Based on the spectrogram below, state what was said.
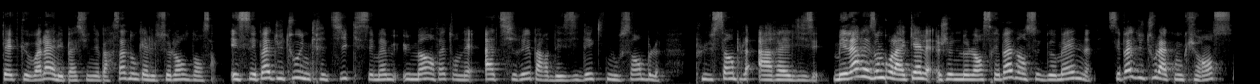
peut-être que voilà, elle est passionnée par ça, donc elle se lance dans ça. Et c'est pas du tout une critique, c'est même humain. En fait, on est attiré par des idées qui nous semblent plus simples à réaliser. Mais la raison pour laquelle je ne me lancerai pas dans ce domaine, c'est pas du tout la concurrence,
